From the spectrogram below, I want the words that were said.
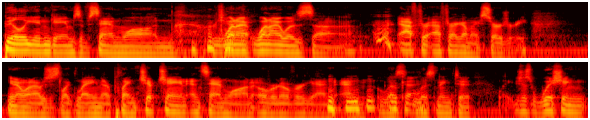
billion games of San Juan when I when I was uh, after after I got my surgery. You know, when I was just like laying there playing Chip Chain and San Juan over and over again and lis- Okay. listening to like just wishing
